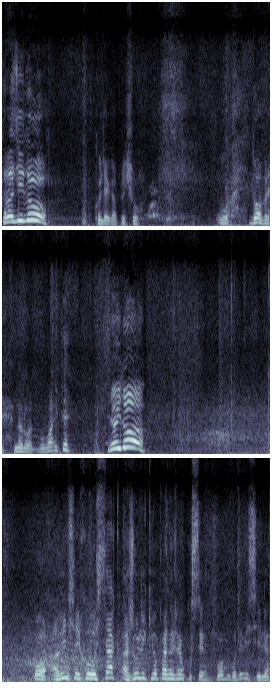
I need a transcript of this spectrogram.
Зараз йду. Колега прийшов. О, добре, народ, бувайте. Йду, йду! О, а він ще й холостяк, а жулік його певно вже вкусив. О, буде весілля.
